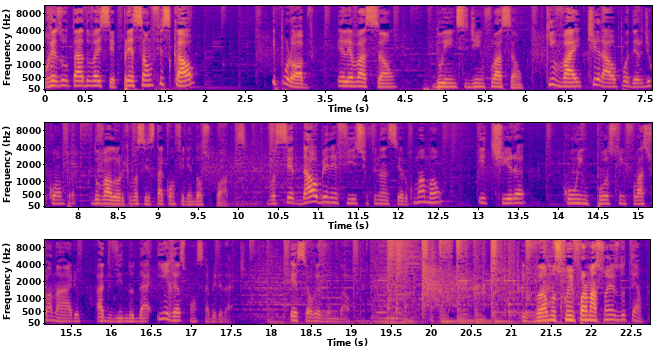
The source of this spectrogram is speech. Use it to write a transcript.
o resultado vai ser pressão fiscal e, por óbvio, elevação do índice de inflação, que vai tirar o poder de compra do valor que você está conferindo aos pobres. Você dá o benefício financeiro com uma mão e tira com o imposto inflacionário advindo da irresponsabilidade. Esse é o resumo da obra. E vamos com informações do tempo.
